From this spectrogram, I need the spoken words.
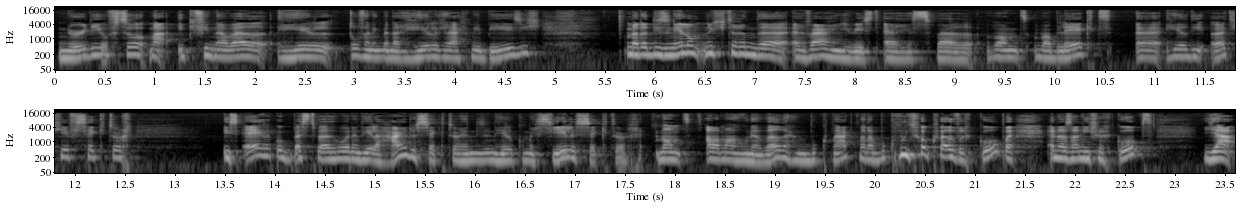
nerdy of zo, maar ik vind dat wel heel tof en ik ben daar heel graag mee bezig. Maar dat is een heel ontnuchterende ervaring geweest, ergens wel. Want wat blijkt, uh, heel die uitgeefsector is eigenlijk ook best wel gewoon een hele harde sector. En is een heel commerciële sector. Want allemaal goed en wel dat je een boek maakt, maar dat boek moet je ook wel verkopen. En als dat niet verkoopt, ja,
